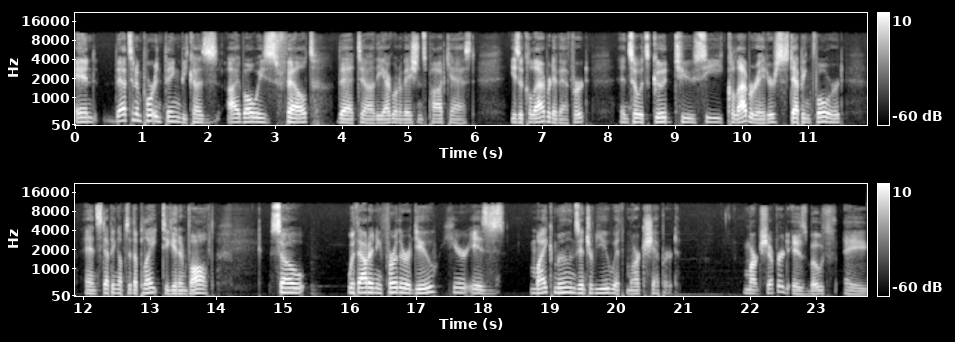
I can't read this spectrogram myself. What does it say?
And that's an important thing because I've always felt that uh, the Agro Innovations podcast is a collaborative effort. And so it's good to see collaborators stepping forward and stepping up to the plate to get involved. So, without any further ado, here is Mike Moon's interview with Mark Shepard. Mark Shepard is both a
